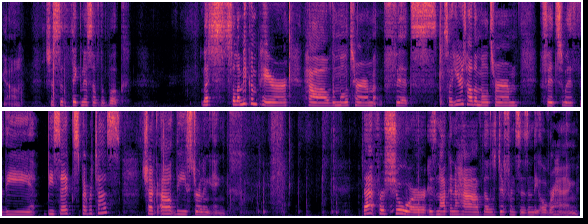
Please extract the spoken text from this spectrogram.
Yeah, it's just the thickness of the book let's so let me compare how the Moterm fits. So here's how the Moterm fits with the B6 Papertess. Check out the Sterling ink. That for sure is not going to have those differences in the overhang.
